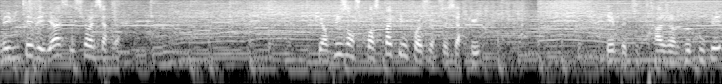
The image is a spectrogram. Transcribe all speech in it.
m'éviter des gars, c'est sûr et certain. Puis en plus, on se croise pas qu'une fois sur ce circuit. Ok, petite rage un peu coupée.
